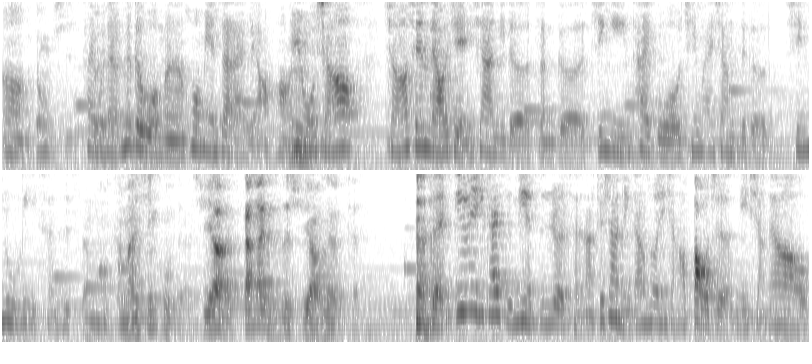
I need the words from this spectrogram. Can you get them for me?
嗯的，东西。泰国代购那个我们后面再来聊哈，嗯因为我想要想要先了解一下你的整个经营泰国清迈巷这个心路历程是什么。还蛮辛苦的，需要刚开始是需要热忱，对，因为一开始你也是热忱啊，就像你刚刚说，你想要抱着你想要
